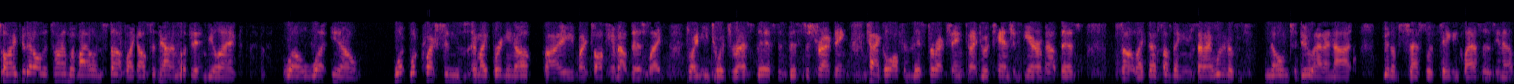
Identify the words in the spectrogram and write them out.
so I do that all the time with my own stuff. Like I'll sit down and look at it and be like, well, what you know, what what questions am I bringing up by by talking about this? Like, do I need to address this? Is this distracting? Can I go off in this direction? Can I do a tangent here about this? So like that's something that I wouldn't have known to do had I not been obsessed with taking classes. You know.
